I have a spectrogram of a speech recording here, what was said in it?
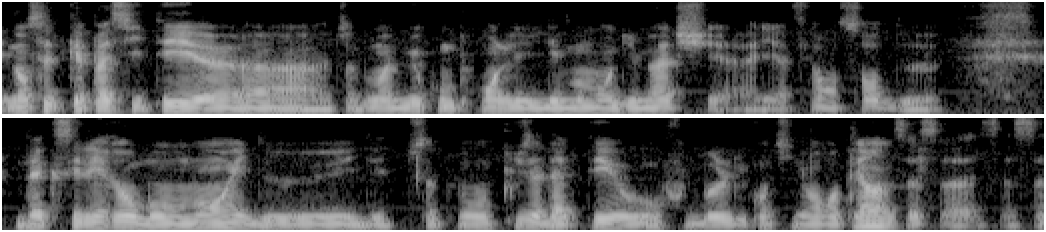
et dans cette capacité euh, à, mieux comprendre les, moments du match et à, faire en sorte d'accélérer au bon moment et d'être tout simplement plus adapté au, football du continent européen. Ça, ça, ça,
